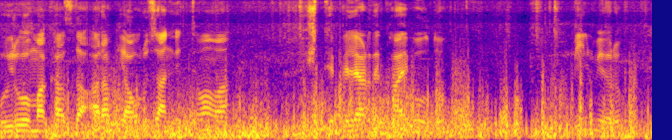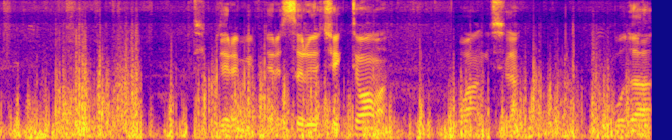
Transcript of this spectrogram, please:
Kuyruğu makazda Arap yavru zannettim ama kuş tepelerde kayboldu. Bilmiyorum. Tipleri müpleri sırrı çektim ama bu hangisi lan? Bu da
